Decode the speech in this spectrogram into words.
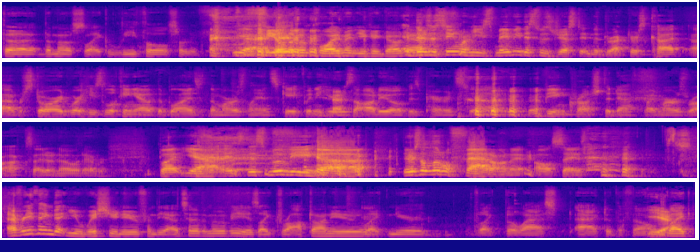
the the most like lethal sort of Yeah. field of employment you could go to. There's a scene where he's maybe this was just in the director's cut, uh, restored, where he's looking out the blinds of the Mars landscape and he hears the audio of his parents uh, being crushed to death by Mars rocks. I don't know, whatever. But yeah, it's this movie. Uh, there's a little fat on it. I'll say. Everything that you wish you knew from the outset of the movie is like dropped on you like near like the last act of the film. Yeah. Like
